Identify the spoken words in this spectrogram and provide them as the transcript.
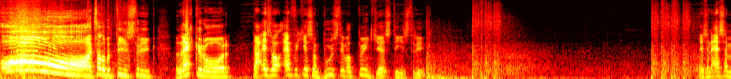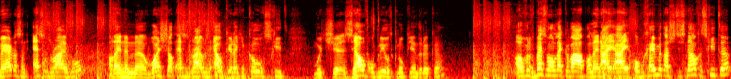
Oh, ik zat op een 10 streak. Lekker hoor. Daar is wel eventjes een boost in wat puntjes. 10 streak. Dit is een SMR, dat is een assault rifle. Alleen een uh, one-shot assault rifle. Dus elke keer dat je een kogel schiet, moet je zelf opnieuw het knopje indrukken. Overigens best wel een lekker wapen. Alleen hij, hij, op een gegeven moment als je te snel gaat schieten.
